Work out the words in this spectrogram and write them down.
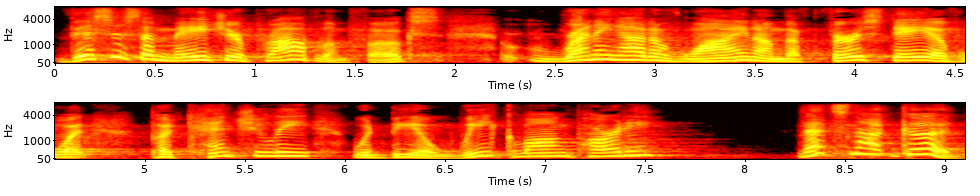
this is a major problem, folks. Running out of wine on the first day of what potentially would be a week long party? That's not good.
